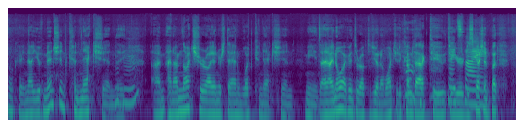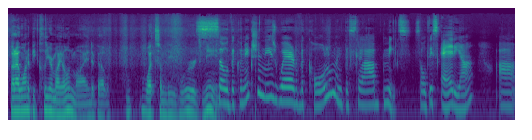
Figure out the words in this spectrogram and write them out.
Okay, now you've mentioned connection, mm-hmm. the, and I'm not sure I understand what connection means. And I know I've interrupted you, and I want you to come back to, to your fine. discussion, but but I want to be clear in my own mind about what some of these words mean. So the connection is where the column and the slab meets. So this area, uh,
